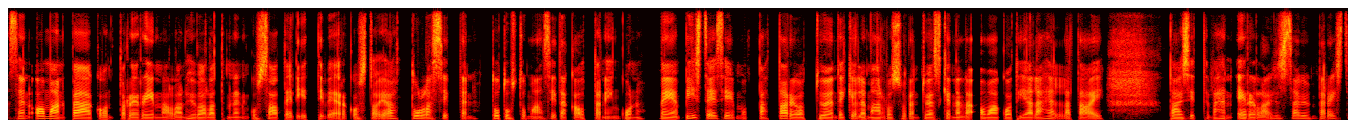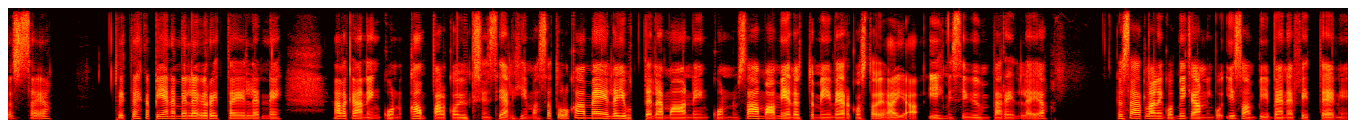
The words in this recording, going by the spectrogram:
sen oman pääkonttorin rinnalla on hyvä olla tämmöinen niin kuin satelliittiverkosto ja tulla sitten tutustumaan sitä kautta niin kuin meidän pisteisiin, mutta tarjoa työntekijöille mahdollisuuden työskennellä omaa kotia lähellä tai, tai sitten vähän erilaisessa ympäristössä. Ja sitten ehkä pienemmille yrittäjille, niin älkää niin kuin kamppailko yksin siellä himassa. Tulkaa meille juttelemaan, niin kuin saamaan mielettömiä verkostoja ja ihmisiä ympärille. Ja jos ajatellaan, niin kuin, että mikä on niin kuin isompia benefittejä, niin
